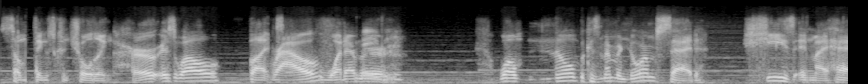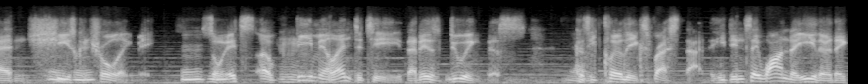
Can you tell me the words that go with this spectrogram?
something's controlling her as well? But Ralph, whatever. maybe? Well, no, because remember Norm said she's in my head and she's Mhm. controlling me. So Mhm. it's a Mhm. female entity that is doing this because Yeah. he clearly expressed that. He didn't say Wanda either. They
